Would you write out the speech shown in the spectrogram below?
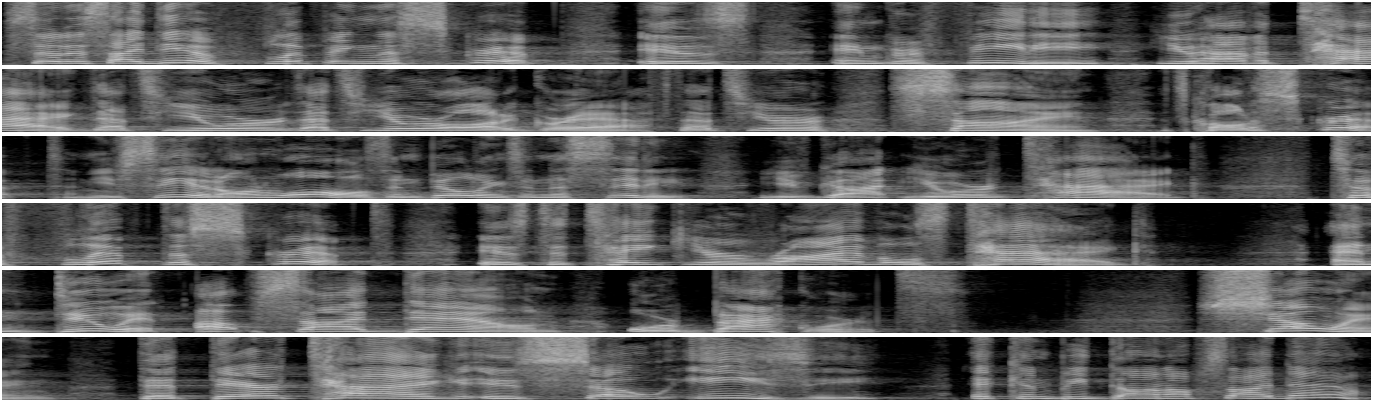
So, this idea of flipping the script is in graffiti, you have a tag. That's your, that's your autograph. That's your sign. It's called a script. And you see it on walls and buildings in the city. You've got your tag. To flip the script is to take your rival's tag and do it upside down or backwards, showing that their tag is so easy, it can be done upside down.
